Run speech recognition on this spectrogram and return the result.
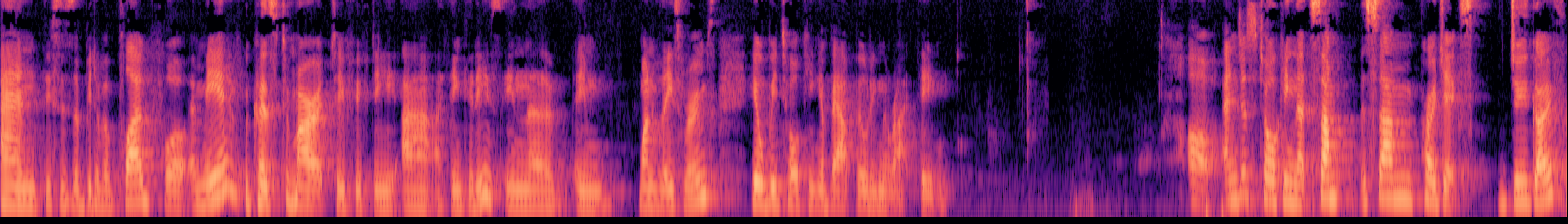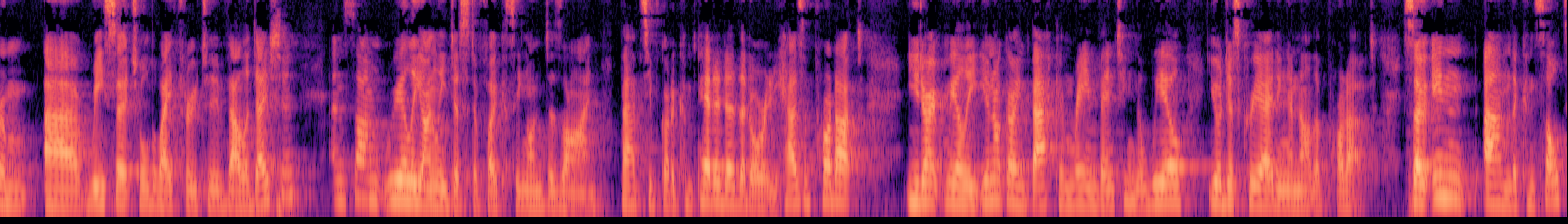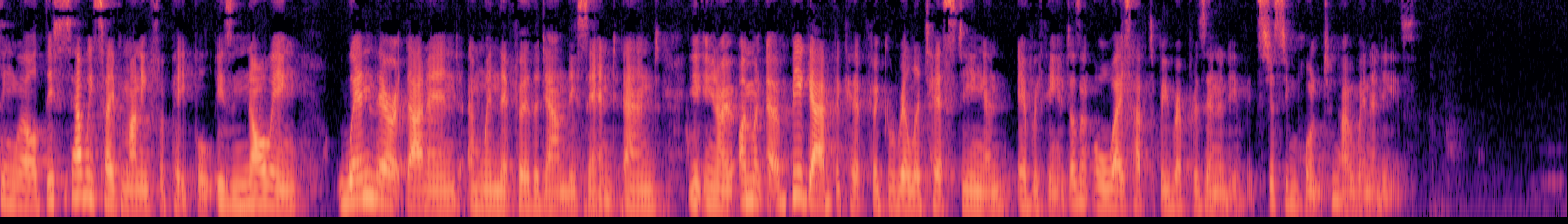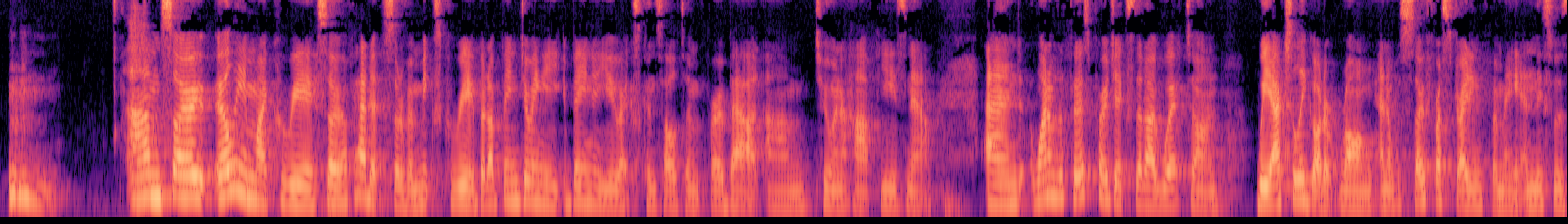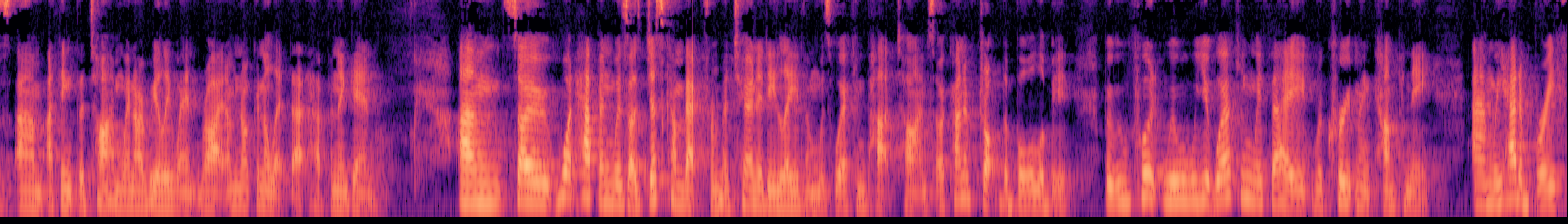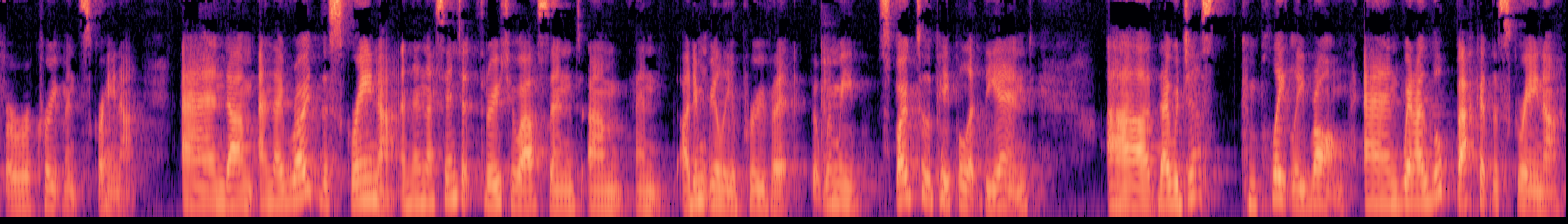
And this is a bit of a plug for Amir because tomorrow at 2.50, uh, I think it is, in, the, in one of these rooms, he'll be talking about building the right thing. Oh, and just talking that some, some projects do go from uh, research all the way through to validation and some really only just are focusing on design. Perhaps you've got a competitor that already has a product. You don't really, you're not going back and reinventing the wheel, you're just creating another product. So in um, the consulting world, this is how we save money for people, is knowing when they're at that end and when they're further down this end. And, you, you know, I'm a big advocate for guerrilla testing and everything. It doesn't always have to be representative. It's just important to know when it is. Um, so early in my career, so I've had a sort of a mixed career, but I've been doing a, been a UX consultant for about um, two and a half years now. And one of the first projects that I worked on, we actually got it wrong, and it was so frustrating for me. And this was, um, I think, the time when I really went right. I'm not going to let that happen again. Um, so what happened was I was just come back from maternity leave and was working part time, so I kind of dropped the ball a bit. But we put we were working with a recruitment company and we had a brief for a recruitment screener. And, um, and they wrote the screener and then they sent it through to us and, um, and I didn't really approve it. But when we spoke to the people at the end, uh, they were just completely wrong. And when I look back at the screener,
